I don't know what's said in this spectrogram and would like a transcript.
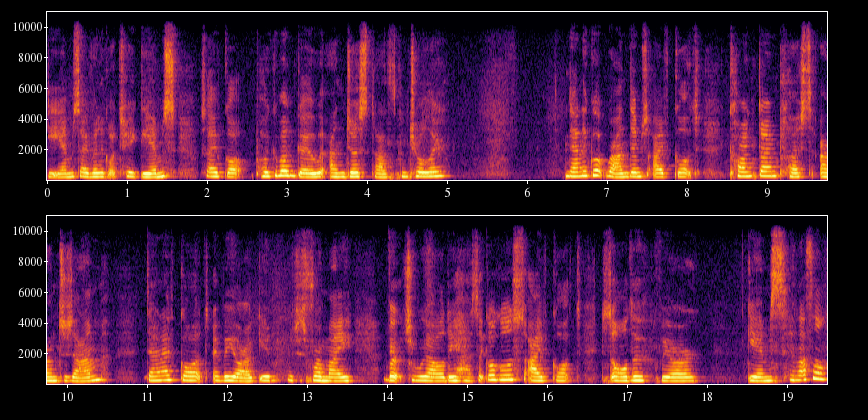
games. I've only got two games. So I've got Pokemon Go and Just Dance Controller. Then I've got randoms. So I've got Countdown Plus and Shazam. Then I've got a VR game, which is for my virtual reality headset goggles. I've got just all the VR games, and that's all.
